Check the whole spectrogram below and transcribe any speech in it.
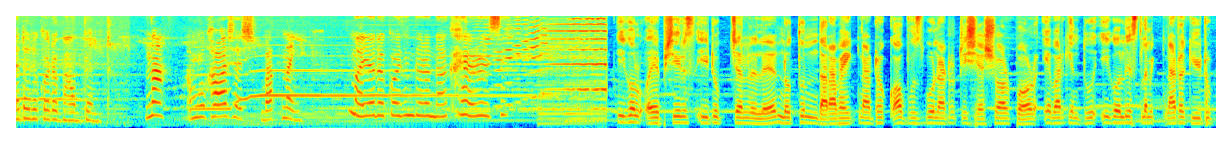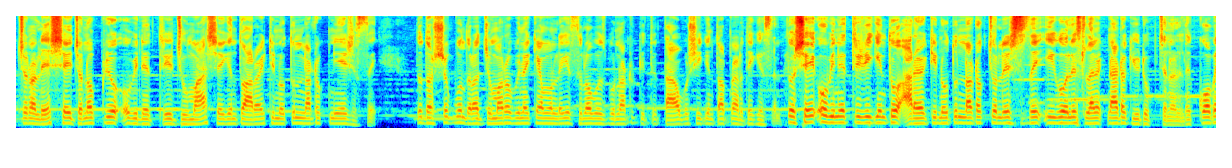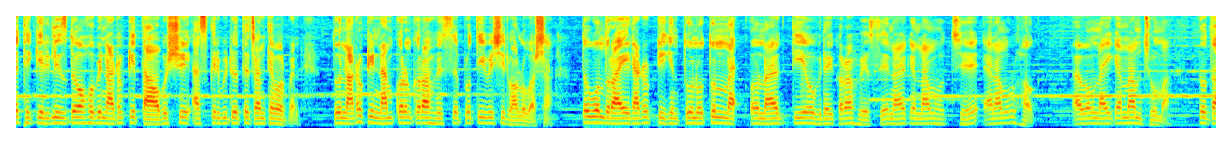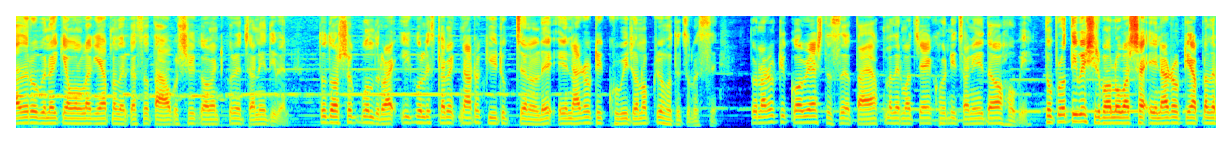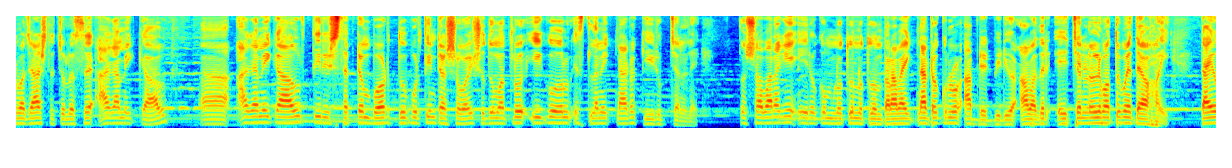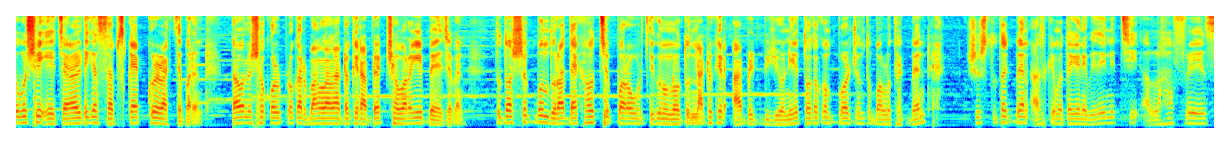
মায়েরা করে ভাত দেন। না আমার খাওয়া শেষ ভাত নাই। মায়েরা কয়দিন ধরে না খায় রয়েছে। ইগল ওয়েব সিরিজ ইউটিউব চ্যানেলের নতুন ধারাবাহিক নাটক অভুজবু নাটকটি শেষ হওয়ার পর এবার কিন্তু ইগল ইসলামিক নাটক ইউটিউব চ্যানেলে সেই জনপ্রিয় অভিনেত্রী জুমা সে কিন্তু আরও একটি নতুন নাটক নিয়ে এসেছে। তো দর্শক বন্ধুরা, জুমার অভিনয় কেমন লেগেছিল অভুজবু নাটকটিতে তা অবশ্যই কিন্তু আপনারা দেখেছেন। তো সেই অভিনেত্রীরই কিন্তু আরও একটি নতুন নাটক চলে এসেছে ইগল ইসলামিক নাটক ইউটিউব চ্যানেলে কবে থেকে রিলিজ দেওয়া হবে নাটকটি তা অবশ্যই আজকের ভিডিওতে জানতে পারবেন। তো নাটকটির নামকরণ করা হয়েছে প্রতিবেশীর ভালোবাসা। তো বন্ধুরা, এই নাটকটি কিন্তু নতুন নায়ক দিয়ে অভিনয় করা হয়েছে। নায়কের নাম হচ্ছে এনামুল হক এবং নায়িকার নাম ঝুমা। তো তাদের অভিনয় কেমন লাগে আপনাদের কাছে তা অবশ্যই কমেন্ট করে জানিয়ে দিবেন। তো দর্শক বন্ধুরা ইগল ইসলামিক নাটক ইউটিউব চ্যানেলে এই নাটকটি খুবই জনপ্রিয় হতে চলেছে। তো নাটকটি কবে আসতেছে তাই আপনাদের মাঝে এখনই জানিয়ে দেওয়া হবে। তো প্রতিবেশীর ভালোবাসা এই নাটকটি আপনাদের মাঝে আসতে চলেছে আগামীকাল আগামীকাল তিরিশ সেপ্টেম্বর দুপুর তিনটার সময় শুধুমাত্র ইগল ইসলামিক নাটক ইউটিউব চ্যানেলে। তো সবার আগে এরকম নতুন নতুন ধারাবাহিক নাটকগুলোর আপডেট ভিডিও আমাদের এই চ্যানেলের মাধ্যমে দেওয়া হয়। তাই অবশ্যই এই চ্যানেলটিকে সাবস্ক্রাইব করে রাখতে পারেন। তাহলে সকল প্রকার বাংলা নাটকের আপডেট সবার আগেই পেয়ে যাবেন। তো দর্শক বন্ধুরা, দেখা হচ্ছে পরবর্তী কোনো নতুন নাটকের আপডেট ভিডিও নিয়ে। ততক্ষণ পর্যন্ত ভালো থাকবেন, সুস্থ থাকবেন। আজকের মতো এখানে বিদায় নিচ্ছি। আল্লাহ হাফেজ।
